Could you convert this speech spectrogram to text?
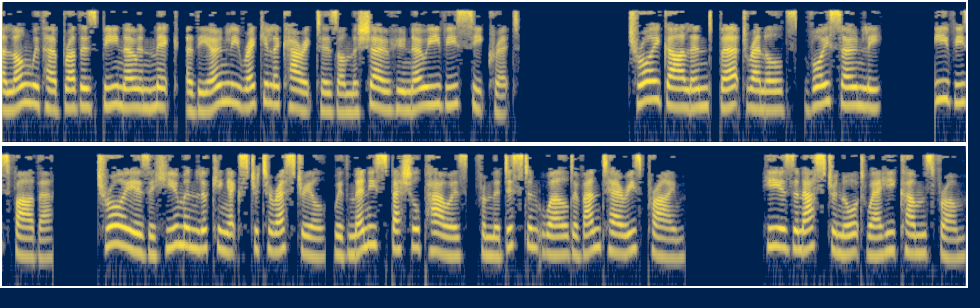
along with her brothers Beano and Mick, are the only regular characters on the show who know Evie's secret. Troy Garland Burt Reynolds, voice only Evie's father. Troy is a human-looking extraterrestrial, with many special powers, from the distant world of Antares Prime. He is an astronaut where he comes from.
